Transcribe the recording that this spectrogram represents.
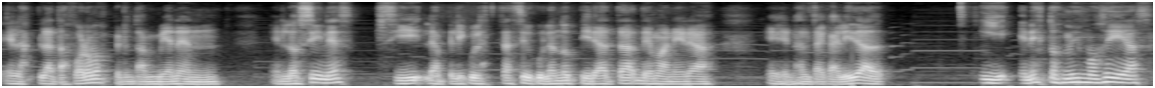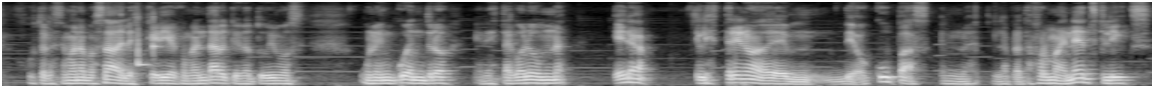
en las plataformas, pero también en, los cines, si la película está circulando pirata de manera eh, en alta calidad. Y en estos mismos días, justo la semana pasada les quería comentar que no tuvimos un encuentro en esta columna, era el estreno de, Ocupas en, la plataforma de Netflix,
